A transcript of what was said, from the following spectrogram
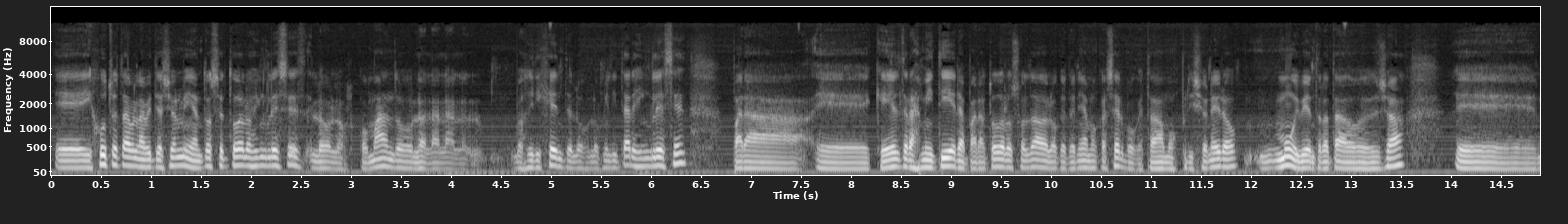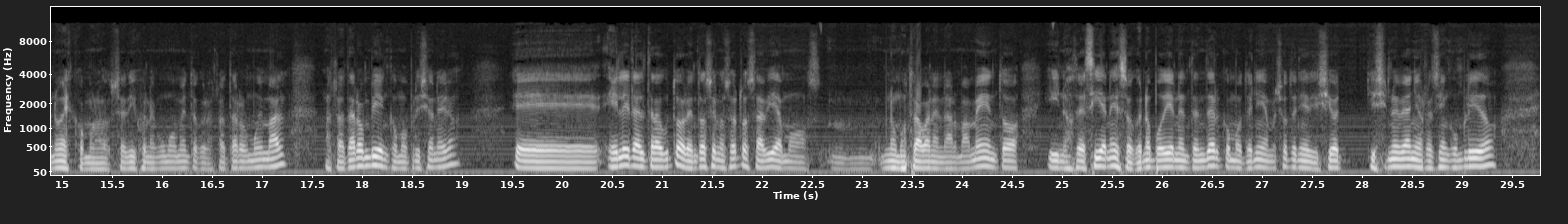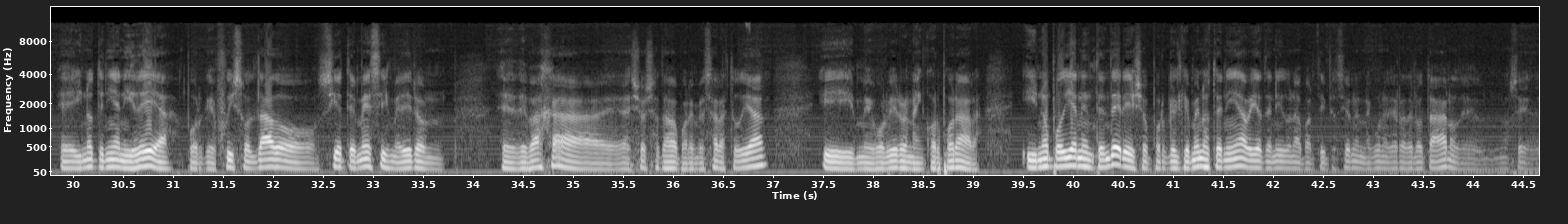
Eh, y justo estaba en la habitación mía, entonces todos los ingleses, los, comandos, los dirigentes, los, militares ingleses, para eh, que él transmitiera para todos los soldados lo que teníamos que hacer, porque estábamos prisioneros, muy bien tratados desde ya, eh, no es como se dijo en algún momento que nos trataron muy mal, nos trataron bien como prisioneros. Eh, él era el traductor, entonces nosotros sabíamos, mm, nos mostraban el armamento y nos decían eso, que no podían entender cómo teníamos. Yo tenía 18, 19 años recién cumplidos eh, y no tenía ni idea, porque fui soldado siete meses y me dieron de baja, yo ya estaba por empezar a estudiar y me volvieron a incorporar y no podían entender ello, porque el que menos tenía había tenido una participación en alguna guerra de la OTAN o de, no sé,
